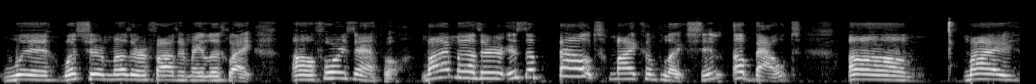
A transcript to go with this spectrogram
with what your mother or father may look like. Uh, for example, my mother is about my complexion. About um my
